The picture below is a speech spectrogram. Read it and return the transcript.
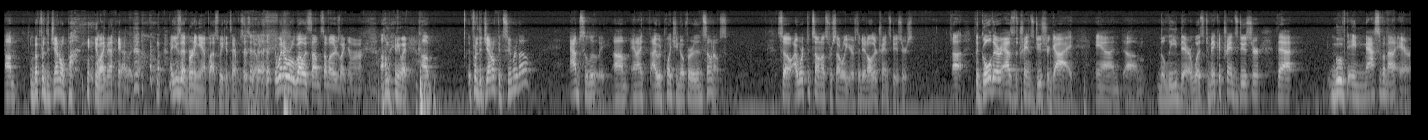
Um, but for the general, pu- you like that? Yeah. I used that burning amp last week in San Francisco. it went over well with some, some others like, um, anyway. Um, for the general consumer, though, absolutely. Um, and I, I would point you no further than Sonos. So I worked at Sonos for several years. They did all their transducers. Uh, the goal there, as the transducer guy and um, the lead there, was to make a transducer that moved a massive amount of air.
